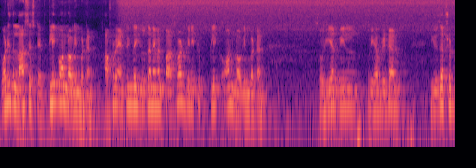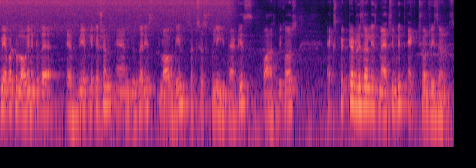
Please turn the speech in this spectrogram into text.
What is the last step? Click on login button. After entering the username and password we need to click on login button. So here we'll we have written user should be able to log in into the fb application and user is logged in successfully. That is pass because expected result is matching with actual results.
